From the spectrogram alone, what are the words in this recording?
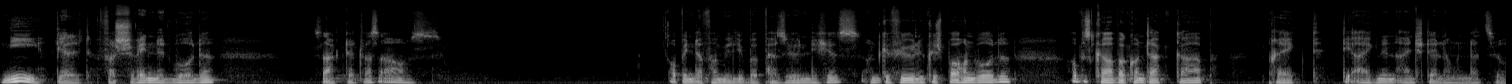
nie Geld verschwendet wurde, sagt etwas aus. Ob in der Familie über Persönliches und Gefühle gesprochen wurde, ob es Körperkontakt gab, prägt die eigenen Einstellungen dazu.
